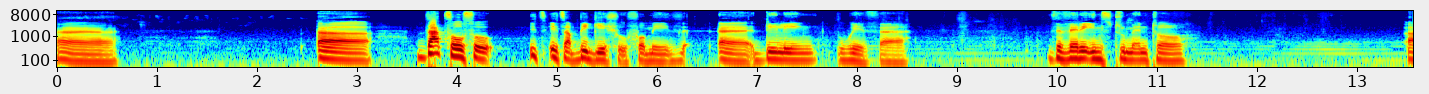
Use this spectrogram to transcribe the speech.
uh, uh, that's also it's it's a big issue for me uh, dealing with uh, the very instrumental. You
